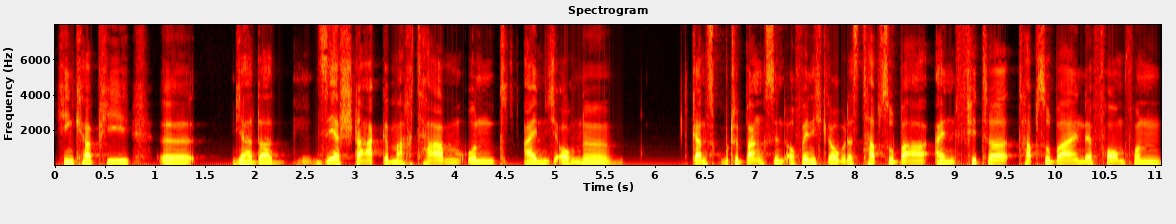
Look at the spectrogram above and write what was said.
Hinkapi äh, ja da sehr stark gemacht haben und eigentlich auch eine ganz gute Bank sind, auch wenn ich glaube, dass Tabsoba ein fitter Tabsoba in der Form von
